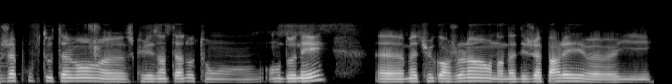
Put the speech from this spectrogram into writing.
J'approuve totalement euh, ce que les internautes ont, ont donné. Euh, Mathieu Gorgelin, on en a déjà parlé. Euh, il,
